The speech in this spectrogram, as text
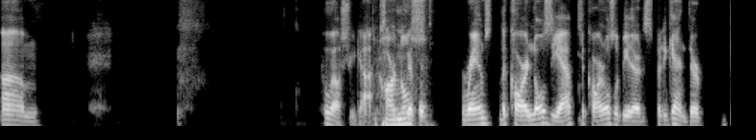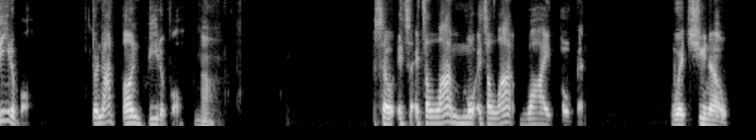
Um, who else we got? The We got Cardinals. the Rams, the Cardinals. Yeah, the Cardinals will be there, but again, they're beatable. They're not unbeatable. No. So it's it's a lot more. It's a lot wide open, which you know,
